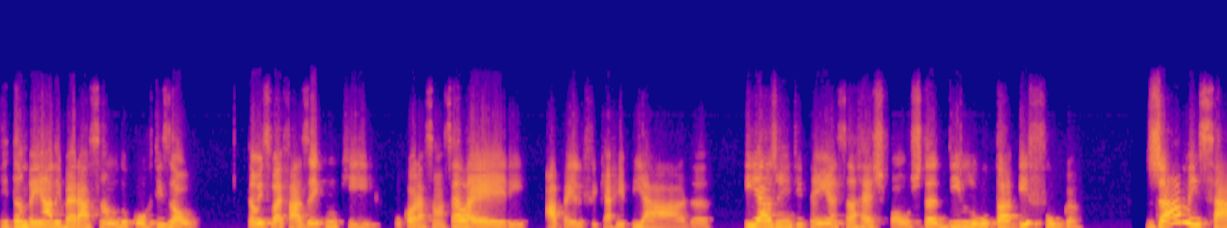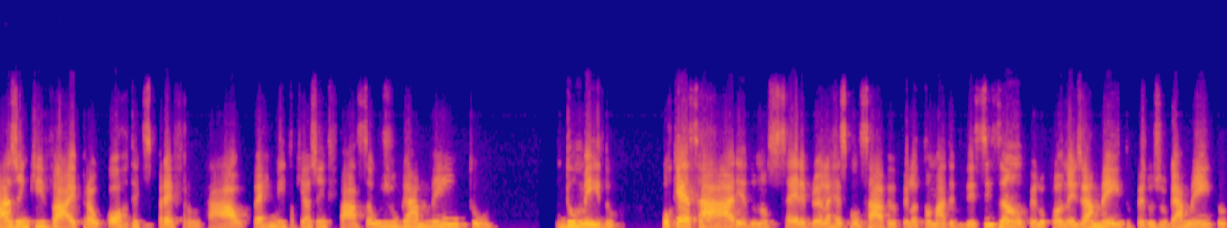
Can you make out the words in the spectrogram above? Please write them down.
e também a liberação do cortisol. Então, isso vai fazer com que o coração acelere, a pele fique arrepiada, e a gente tem essa resposta de luta e fuga. Já a mensagem que vai para o córtex pré-frontal permite que a gente faça o julgamento do medo, porque essa área do nosso cérebro é responsável pela tomada de decisão, pelo planejamento, pelo julgamento.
